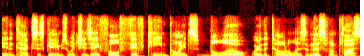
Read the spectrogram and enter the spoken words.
in Texas games, which is a full 15 points below where the total is in this one. Plus,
